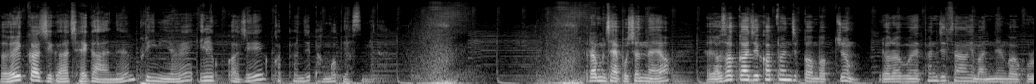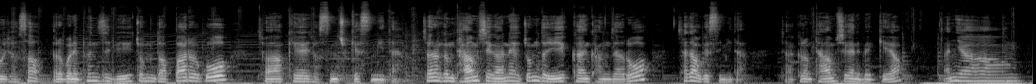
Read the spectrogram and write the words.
여기까지가 제가 아는 프리미어의 7가지 컷 편집 방법이었습니다. 여러분 잘 보셨나요? 여섯 가지 컷 편집 방법 중 여러분의 편집 상황에 맞는 걸 고르셔서 여러분의 편집이 좀 더 빠르고 정확해졌으면 좋겠습니다. 저는 그럼 다음 시간에 좀 더 유익한 강좌로 찾아오겠습니다. 자, 그럼 다음 시간에 뵐게요. 안녕.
